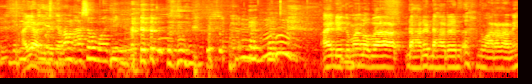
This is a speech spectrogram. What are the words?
Jadi Aya terus di situ. nyerang asam anjing. Aya di itu mah loba dahareun-dahareun eh nu araraneh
